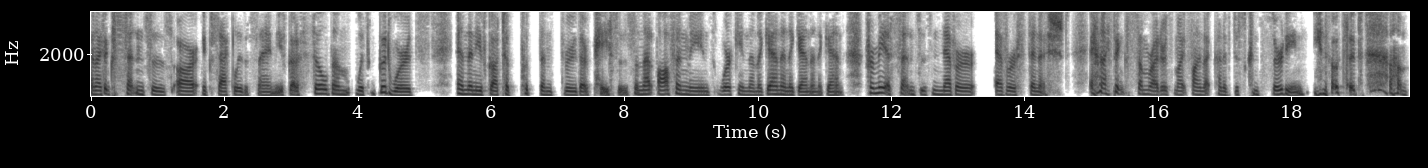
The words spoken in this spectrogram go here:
And I think sentences are exactly the same. You've got to fill them with good words and then you've got to put them through their paces. And that often means working them again and again and again. For me, a sentence is never ever finished. And I think some writers might find that kind of disconcerting, you know, that um,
